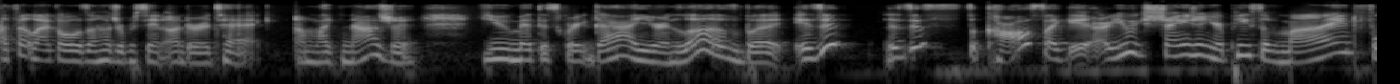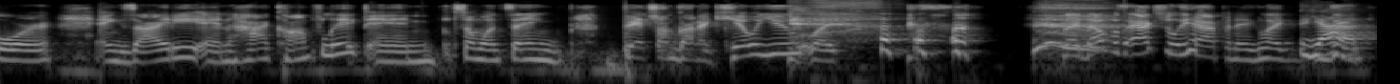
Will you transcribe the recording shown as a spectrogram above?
I felt like I was 100% under attack. I'm like, Naja, you met this great guy, you're in love, but is it is this the cost? Like, are you exchanging your peace of mind for anxiety and high conflict and someone saying, bitch, I'm going to kill you? Like, like, that was actually happening. Like, yeah. Dude.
